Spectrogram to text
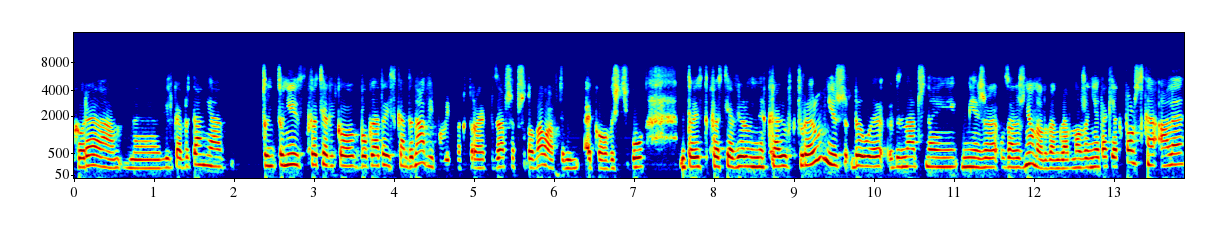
Korea, Wielka Brytania to, to nie jest kwestia tylko bogatej Skandynawii, powiedzmy, która jak zawsze przodowała w tym eko-wyścigu. To jest kwestia wielu innych krajów, które również były w znacznej mierze uzależnione od węgla. Może nie tak jak Polska, ale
